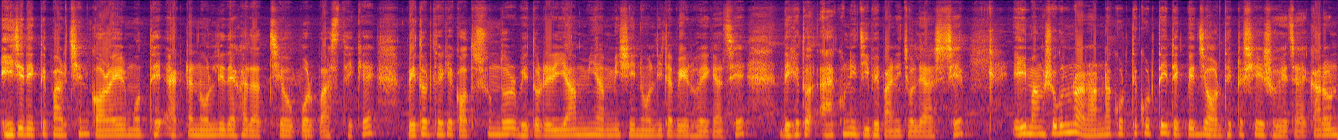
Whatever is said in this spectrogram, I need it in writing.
এই যে দেখতে পাচ্ছেন কড়াইয়ের মধ্যে একটা নল্লি দেখা যাচ্ছে ওপর পাশ থেকে। ভেতর থেকে কত সুন্দর, ভেতরের ইয়াম্মি ইয়াম্মি সেই নল্লিটা বের হয়ে গেছে। দেখে তো এখনই জিভে পানি চলে আসছে। এই মাংসগুলো না রান্না করতে করতেই দেখবেন যে অর্ধেকটা শেষ হয়ে যায়। কারণ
